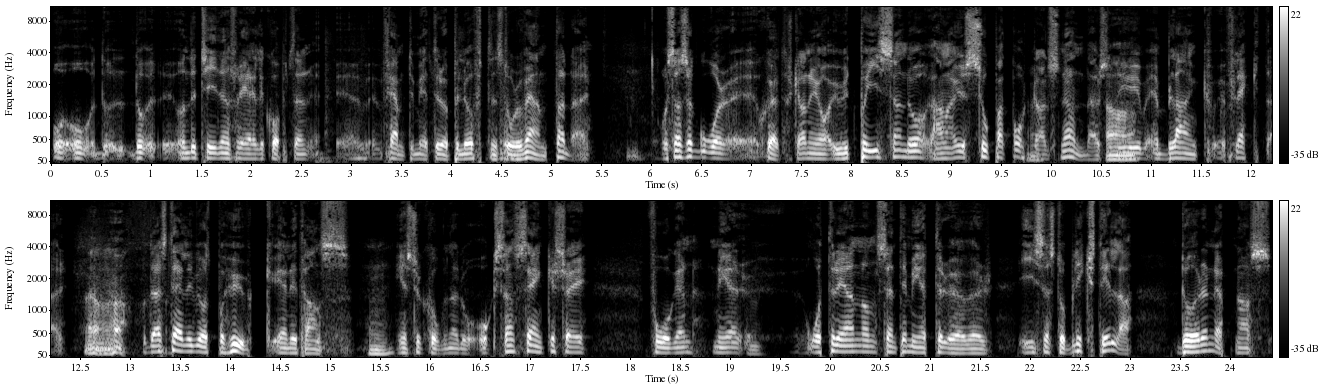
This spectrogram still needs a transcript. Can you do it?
Och, och då, då, under tiden så är helikoptern eh, 50 meter upp i luften, står och väntar där. Och sen så går eh, sköterskan och jag ut på isen då. Han har ju sopat bort all snön där, så det är ju en blank fläck där. Och där ställer vi oss på huk enligt hans instruktioner då. Och sen sänker sig fågeln ner, återigen någon centimeter över isen, står blickstilla. Dörren öppnas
